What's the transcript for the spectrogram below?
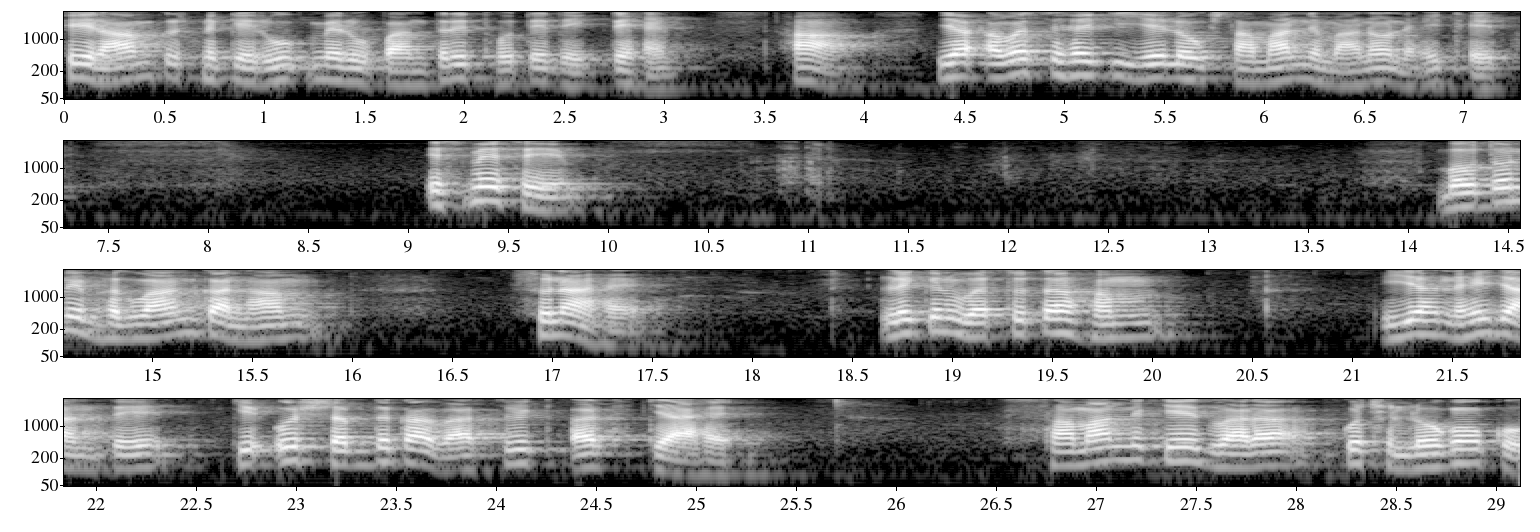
श्री रामकृष्ण के रूप में रूपांतरित होते देखते हैं। हाँ यह अवश्य है कि ये लोग सामान्य मानव नहीं थे। इसमें से बहुतों ने भगवान का नाम सुना है, लेकिन वस्तुतः हम यह नहीं जानते कि उस शब्द का वास्तविक अर्थ क्या है। सामान्य के द्वारा कुछ लोगों को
